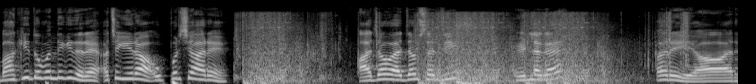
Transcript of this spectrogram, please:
बाकी दो बंदे किधर है? अच्छा ये रहा, ऊपर से आ रहे हैं। आ जाओ आ जाओ, सर जी। हेड लगाए। अरे यार।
